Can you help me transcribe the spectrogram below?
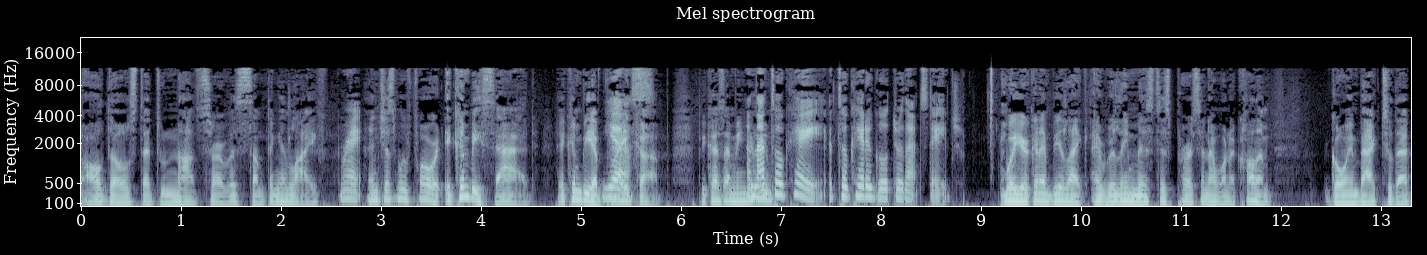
all those that do not serve us something in life, Right. and just move forward. It can be sad. It can be a Yes. breakup because I mean, And that's okay. It's okay to go through that stage. where you're gonna be like, I really miss this person. I want to call them. Going back to that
